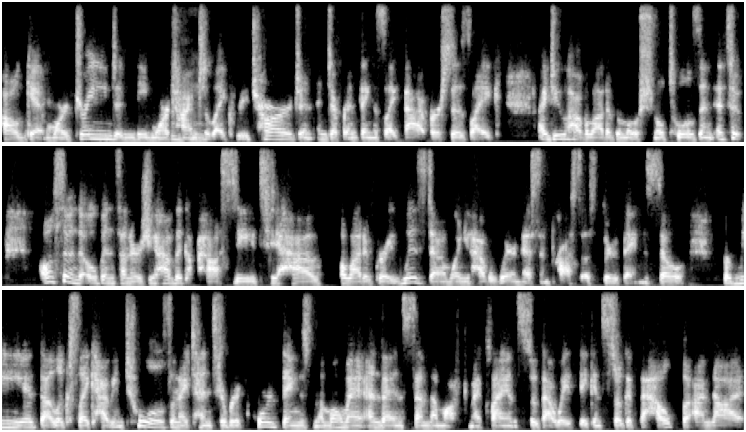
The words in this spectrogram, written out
i'll get more drained and need more time mm-hmm. to like recharge and, and, different things like that versus like i do have a lot of emotional tools and, and so also in the open centers you have the capacity to have a lot of great wisdom when you have awareness and process through things so for me that looks like having tools and i tend to record things in the moment and then send them off to my clients so that way they can still get the help but i'm not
